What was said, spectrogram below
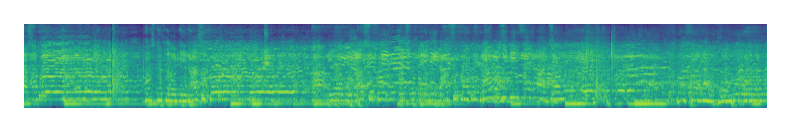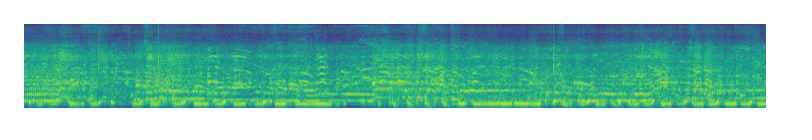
বিনাশ করো কষ্ট করো বিনাশ করো কামিয়া বিনাশ করো কষ্ট করো বিনাশ করো রাম জি কি সেবা চলে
